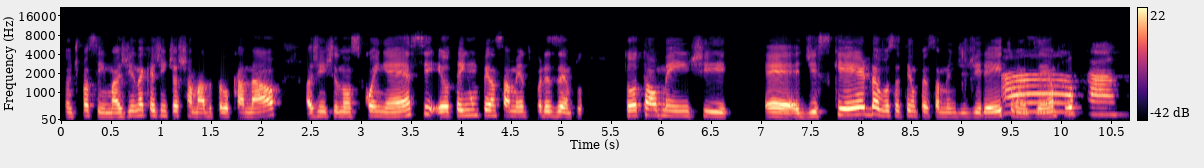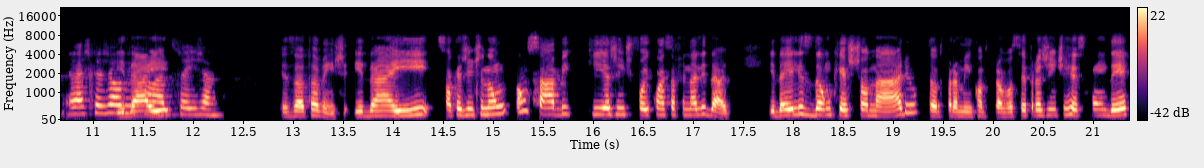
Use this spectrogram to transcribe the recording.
Então, tipo assim, imagina que a gente é chamado pelo canal, a gente não se conhece, eu tenho um pensamento, por exemplo, totalmente é, de esquerda, você tem um pensamento de direita, um ah, exemplo. Tá. Eu acho que eu já ouvi daí, falar disso aí já. Exatamente. E daí, só que a gente não, não sabe que a gente foi com essa finalidade. E daí eles dão um questionário, tanto para mim quanto para você, para a gente responder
